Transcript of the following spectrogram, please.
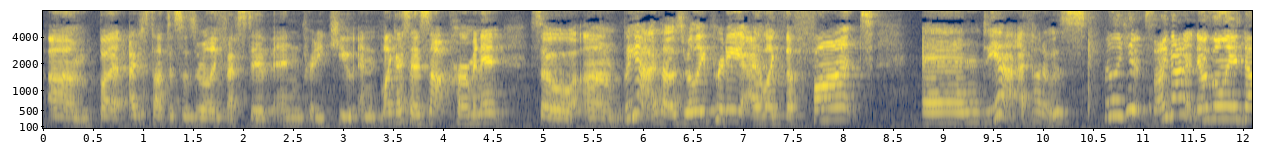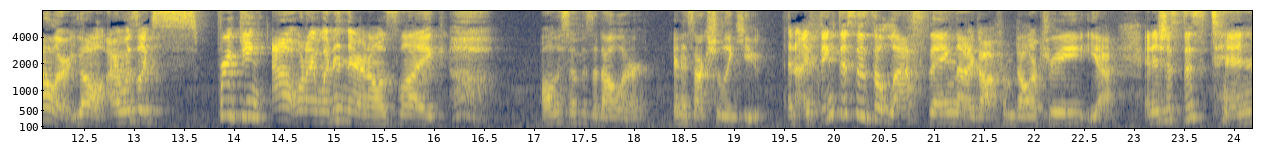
Um, but I just thought this was really festive and pretty cute. And like I said, it's not permanent. So, um, but yeah, I thought it was really pretty. I like the font. And yeah, I thought it was really cute. So I got it and it was only a dollar. Y'all, I was like freaking out when I went in there and I was like, oh, all this stuff is a dollar and it's actually cute. And I think this is the last thing that I got from Dollar Tree. Yeah. And it's just this tin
